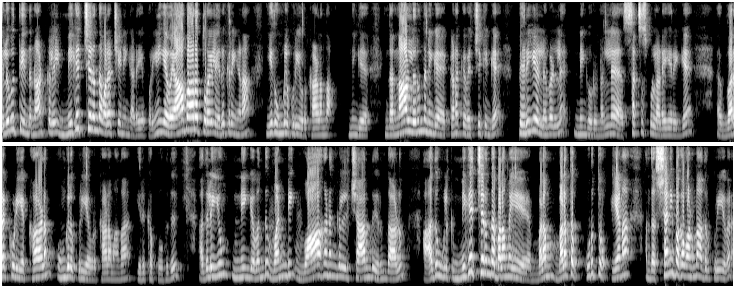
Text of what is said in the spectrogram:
எழுபத்தி ஐந்து நாட்களில் மிகச்சிறந்த வளர்ச்சியை நீங்கள் அடைய போகிறீங்க நீங்கள் வியாபாரத்துறையில் இருக்கிறீங்கன்னா இது உங்களுக்குரிய ஒரு காலம்தான். நீங்கள் இந்த நாள்லேருந்து நீங்கள் கணக்கு வச்சுக்கிங்க. பெரிய லெவலில் நீங்கள் ஒரு நல்ல சக்ஸஸ்ஃபுல் அடைகிறீங்க வரக்கூடிய காலம் உங்களுக்குரிய ஒரு காலமாக தான் இருக்க போகுது. அதுலேயும் நீங்கள் வந்து வண்டி வாகனங்கள் சார்ந்து இருந்தாலும் அது உங்களுக்கு மிகச்சிறந்த பலமையை பலம் பலத்தை கொடுத்துரும். ஏன்னா அந்த சனி பகவான் தான் அதற்குரியவர்.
